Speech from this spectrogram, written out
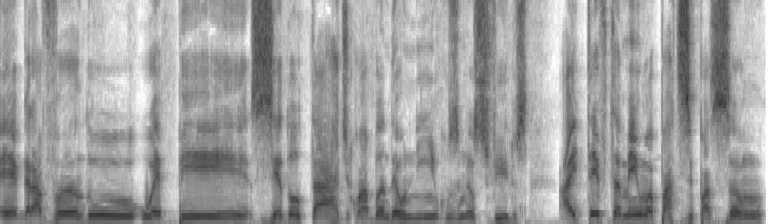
é, gravando o EP cedo ou tarde com a banda El Ninho, com os meus filhos. Aí teve também uma participação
